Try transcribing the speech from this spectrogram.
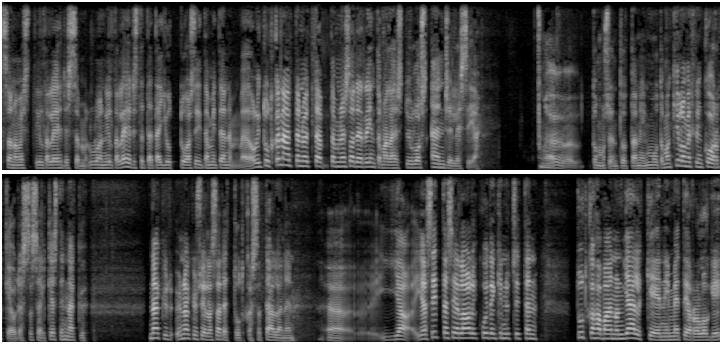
Sanomista Ilta-lehdessä, mä luen Ilta-lehdestä tätä juttua siitä, miten äh, oli tutka näyttänyt, että tämmöinen saderintama lähestyy Los Angelesia. Tuommoisen tota, niin, muutaman kilometrin korkeudessa selkeästi näky, näky, näky siellä sadetutkassa tällainen. Ö, Ja, ja sitten siellä oli kuitenkin nyt sitten tutkahavainnon jälkeen niin meteorologi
